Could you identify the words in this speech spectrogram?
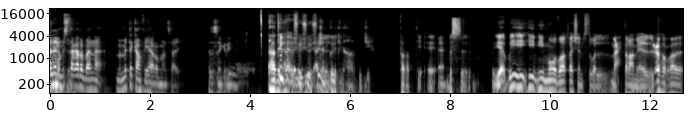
أنا مستغرب أنا من متى كان فيها رومانس هاي اساسن كريد هذا شو شو عشان يقول لك نهار بيجي فقط بس يا- هي هي هي موضه فاشن مستوى ال- مع احترامي يعني العهر هذا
